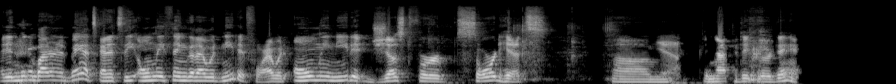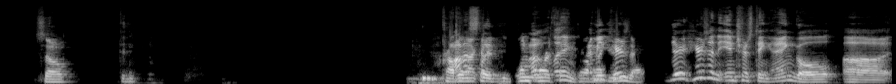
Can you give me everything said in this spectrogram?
I didn't think about it in advance, and it's the only thing that I would need it for. I would only need it just for sword hits. Um, yeah. In that particular game. So didn't probably Honestly, not going to one more thing. I mean, here's there, here's an interesting angle. Uh,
